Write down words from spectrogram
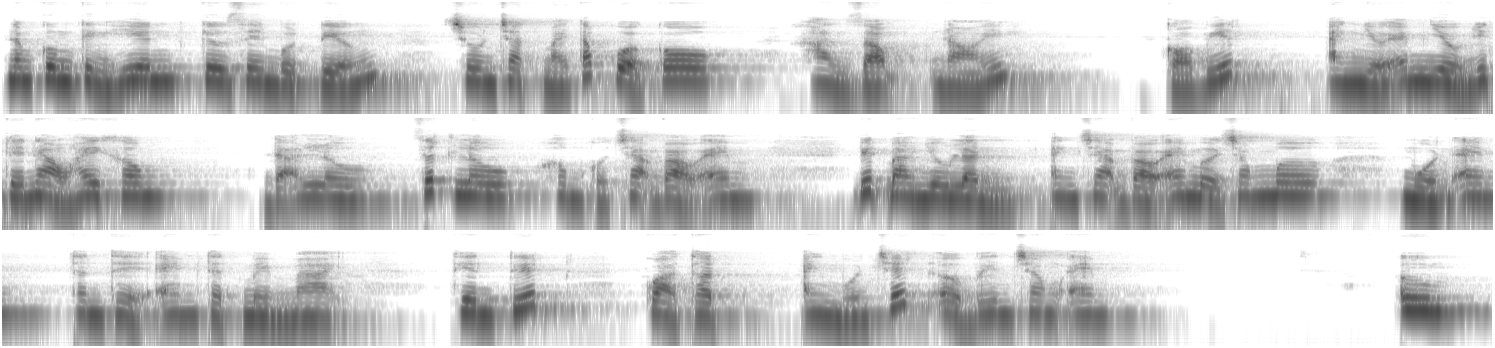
Nam Cung Kình Hiên kêu rên một tiếng, chôn chặt mái tóc của cô, khàn giọng nói: "Có biết anh nhớ em nhiều như thế nào hay không? Đã lâu, rất lâu không có chạm vào em, biết bao nhiêu lần anh chạm vào em ở trong mơ, muốn em, thân thể em thật mềm mại. Thiên Tuyết, quả thật anh muốn chết ở bên trong em. Ưm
